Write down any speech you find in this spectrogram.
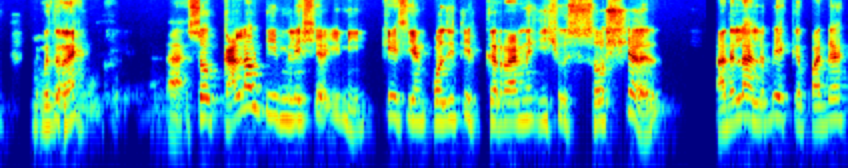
Betul eh? Ha, so kalau di Malaysia ini, kes yang positif kerana isu sosial adalah lebih kepada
